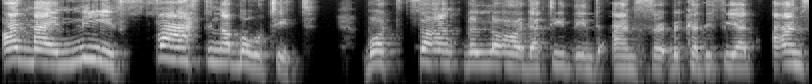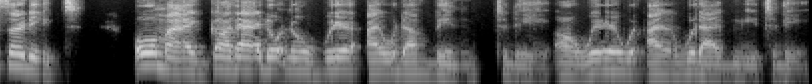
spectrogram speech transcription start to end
on my knees, fasting about it. But thank the Lord that he didn't answer it because if he had answered it, oh my God, I don't know where I would have been today or where would I would I be today.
